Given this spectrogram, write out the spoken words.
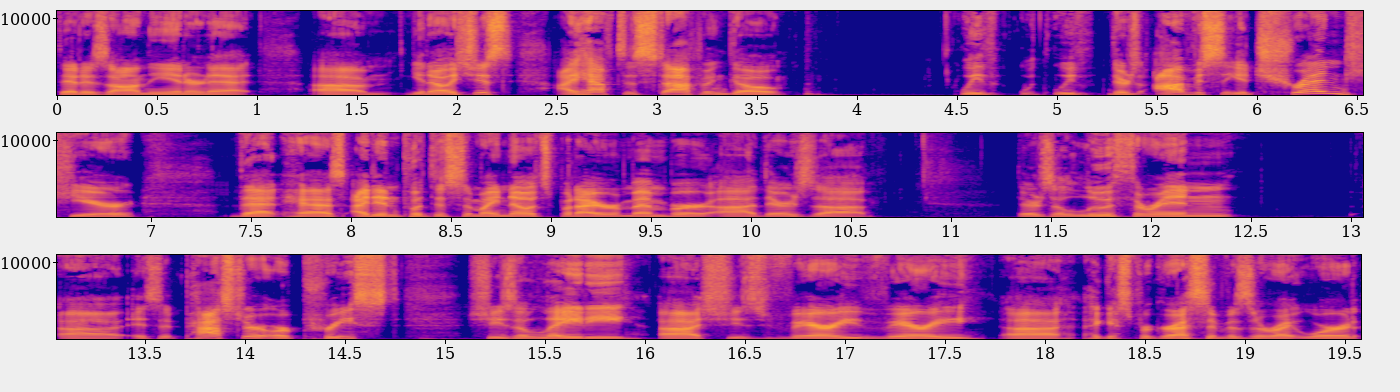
that is on the internet. Um, you know, it's just I have to stop and go. We've we've there's obviously a trend here that has I didn't put this in my notes, but I remember uh, there's a there's a Lutheran uh, is it pastor or priest? She's a lady. Uh, she's very, very, uh, I guess progressive is the right word.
